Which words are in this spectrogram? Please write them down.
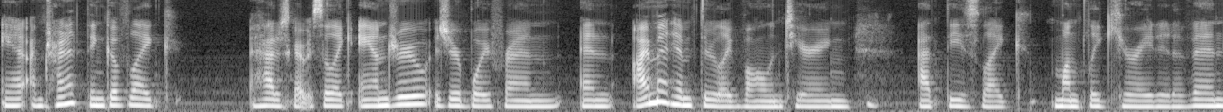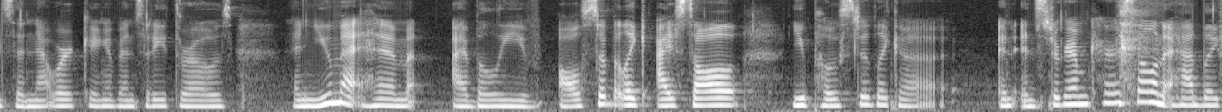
and I'm trying to think of like how to describe it. So like Andrew is your boyfriend, and I met him through like volunteering at these like monthly curated events and networking events that he throws. And you met him, I believe, also. But like I saw you posted like a an Instagram carousel and it had like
